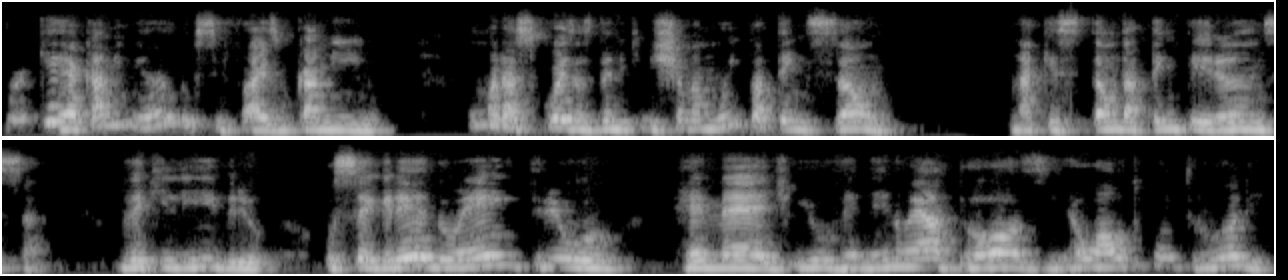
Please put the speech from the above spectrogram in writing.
porque é caminhando que se faz o caminho. Uma das coisas, Dani, que me chama muito a atenção na questão da temperança, do equilíbrio, o segredo entre o remédio e o veneno é a dose, é o autocontrole.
